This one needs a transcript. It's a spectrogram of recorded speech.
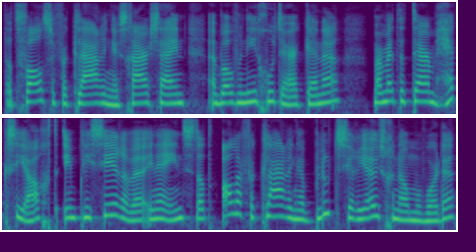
dat valse verklaringen schaars zijn en bovendien goed te herkennen, maar met de term heksenjacht impliceren we ineens dat alle verklaringen bloedserieus genomen worden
